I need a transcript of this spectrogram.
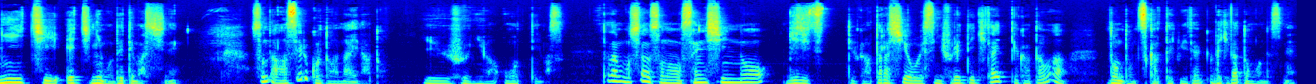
21H にも出てますしね。そんな焦ることはないなというふうには思っています。ただもちろんその先進の技術っていうか新しい OS に触れていきたいっていう方は、どんどん使っていくべきだと思うんですね。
